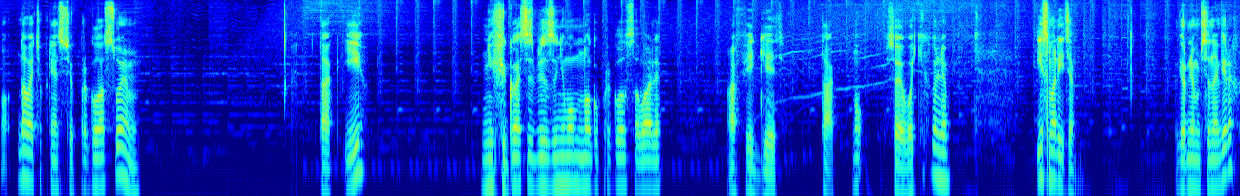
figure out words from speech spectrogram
Ну, давайте, в принципе, проголосуем. Так, и... Нифига себе, за него много проголосовали. Офигеть. Так, ну, все, его кикнули. И смотрите. Вернемся наверх.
